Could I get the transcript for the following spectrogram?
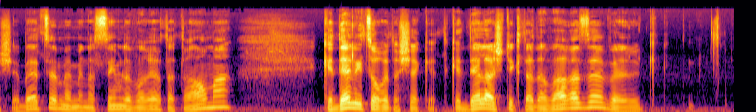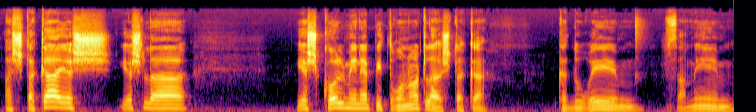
שבעצם הם מנסים לברר את הטראומה. כדי ליצור את השקט, כדי להשתיק את הדבר הזה, והשתקה, יש, יש לה... יש כל מיני פתרונות להשתקה. כדורים, סמים,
